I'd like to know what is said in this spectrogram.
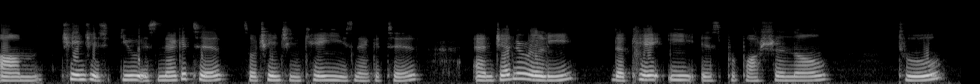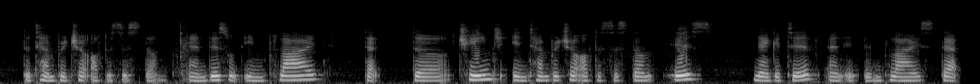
um, change in U is negative so change in KE is negative and generally the KE is proportional to the temperature of the system and this would imply that the change in temperature of the system is negative and it implies that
